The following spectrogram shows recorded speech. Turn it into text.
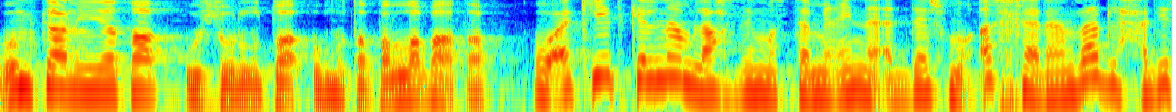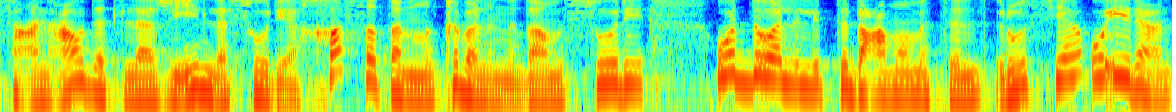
وإمكانياتها وشروطها ومتطلباتها. وأكيد كلنا ملاحظين مستمعينا قديش مؤخرا زاد الحديث عن عودة اللاجئين لسوريا خاصة من قبل النظام السوري والدول اللي بتدعمه مثل روسيا وإيران.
